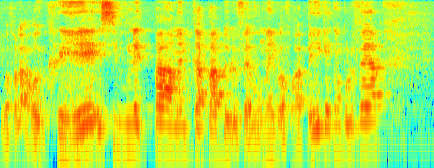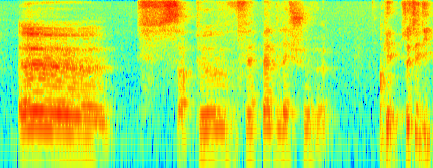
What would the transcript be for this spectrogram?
il va falloir recréer, et si vous n'êtes pas même capable de le faire vous-même, il va falloir payer quelqu'un pour le faire. Euh, ça peut vous faire perdre les cheveux. Ok, ceci dit,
